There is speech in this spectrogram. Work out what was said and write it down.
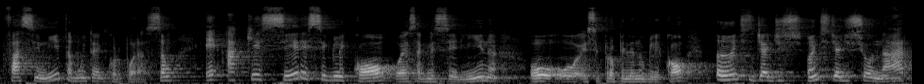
facilita muito a incorporação é aquecer esse glicol, ou essa glicerina, ou, ou esse propilenoglicol, antes de, antes de adicionar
